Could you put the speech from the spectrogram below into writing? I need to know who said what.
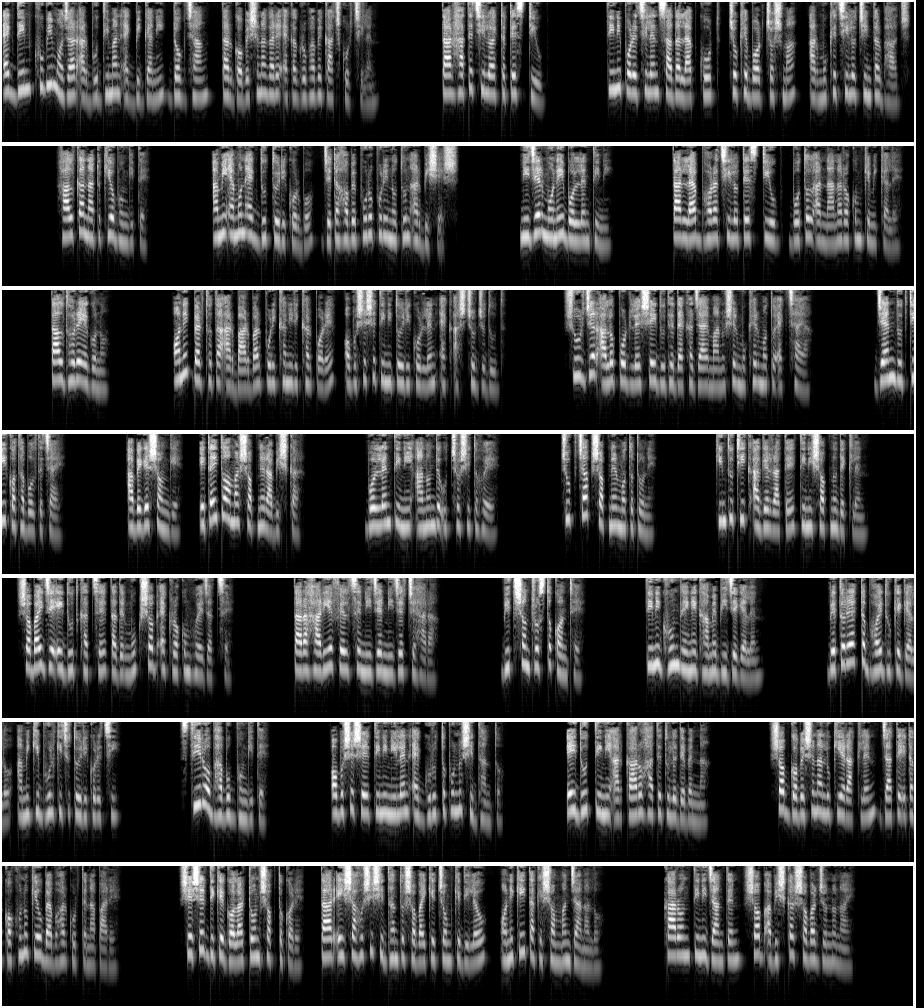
Speaker 1: একদিন খুবই মজার আর বুদ্ধিমান এক বিজ্ঞানী ডগঝাং তার গবেষণাগারে একাগ্রভাবে কাজ করছিলেন। তার হাতে ছিল একটা টেস্ট টিউব। তিনি পরেছিলেন সাদা ল্যাব কোট, চোখে বড় চশমা, আর মুখে ছিল চিন্তার ভাজ। হালকা নাটকীয় ভঙ্গিতে। আমি এমন এক দুধ তৈরি করব, যেটা হবে পুরোপুরি নতুন আর বিশেষ। নিজের মনেই বললেন তিনি। তার ল্যাব ভরা ছিল টেস্ট টিউব, বোতল আর নানা রকম কেমিক্যালে। তাল ধরে এগোনো। অনেক ব্যর্থতা আর বারবার পরীক্ষা নিরীক্ষার পরে অবশেষে তিনি তৈরি করলেন এক আশ্চর্য দুধ। সূর্যের আলো পড়লে সেই দুধে দেখা যায় মানুষের মুখের মতো এক ছায়া। জেন দুধটিই কথা বলতে চায়। আবেগের সঙ্গে, এটাই তো আমার স্বপ্নের আবিষ্কার। বললেন তিনি আনন্দে উচ্ছ্বসিত হয়ে। চুপচাপ স্বপ্নের মতো টোনে। কিন্তু ঠিক আগের রাতে তিনি স্বপ্ন দেখলেন। সবাই যে এই দুধ খাচ্ছে, তাদের মুখ সব একরকম হয়ে যাচ্ছে। তারা হারিয়ে ফেলছে নিজের নিজের চেহারা। ভীতসন্ত্রস্ত কণ্ঠে। তিনি ঘুম ভেঙে ঘামে ভিজে গেলেন। ভেতরে একটা ভয় ঢুকে গেল, আমি কি ভুল কিছু তৈরি করেছি? স্থির ও ভাবুক ভঙ্গিতে। অবশেষে তিনি নিলেন এক গুরুত্বপূর্ণ সিদ্ধান্ত। এই দুধ তিনি আর কারও হাতে তুলে দেবেন না। সব গবেষণা লুকিয়ে রাখলেন যাতে এটা কখনো কেউ ব্যবহার করতে না পারে। শেষের দিকে গলার টোন শক্ত করে। তার এই সাহসী সিদ্ধান্ত সবাইকে চমকে দিলেও অনেকেই তাকে সম্মান জানাল। কারণ তিনি জানতেন, সব আবিষ্কার সবার জন্য নয়।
